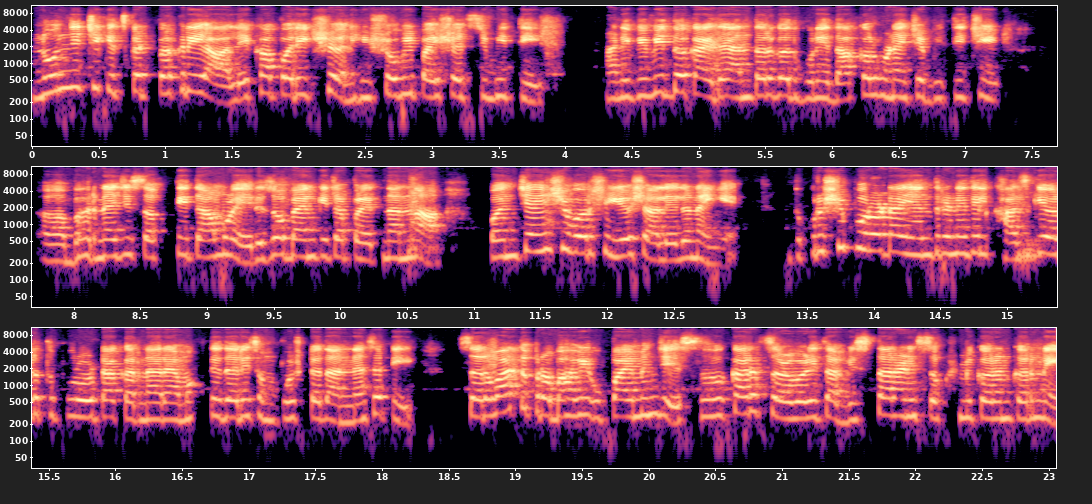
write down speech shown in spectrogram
नोंदणीची किचकट प्रक्रिया लेखापरीक्षण हिशोबी पैशाची भीती आणि विविध कायद्याअंतर्गत गुन्हे दाखल होण्याच्या भीतीची भरण्याची सक्ती त्यामुळे रिझर्व्ह बँकेच्या प्रयत्नांना पंच्याऐंशी वर्ष यश आलेलं नाहीये. कृषी पुरवठा यंत्रणेतील खासगी अर्थपुरवठा करणाऱ्या मक्तेदारी संपुष्टात आणण्यासाठी सर्वात प्रभावी उपाय म्हणजे सहकार चळवळीचा विस्तार आणि सक्षमीकरण करणे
